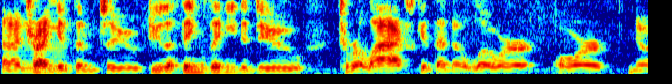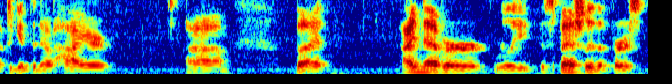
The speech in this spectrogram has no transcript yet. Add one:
and I try mm-hmm. and get mm-hmm. them to do the things they need to do to relax, get that note lower, or you know to get the note higher. Um, but I never really, especially the first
